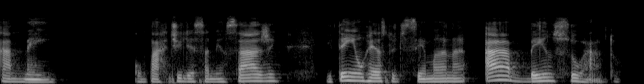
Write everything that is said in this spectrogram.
Amém. Compartilhe essa mensagem e tenha um resto de semana abençoado.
